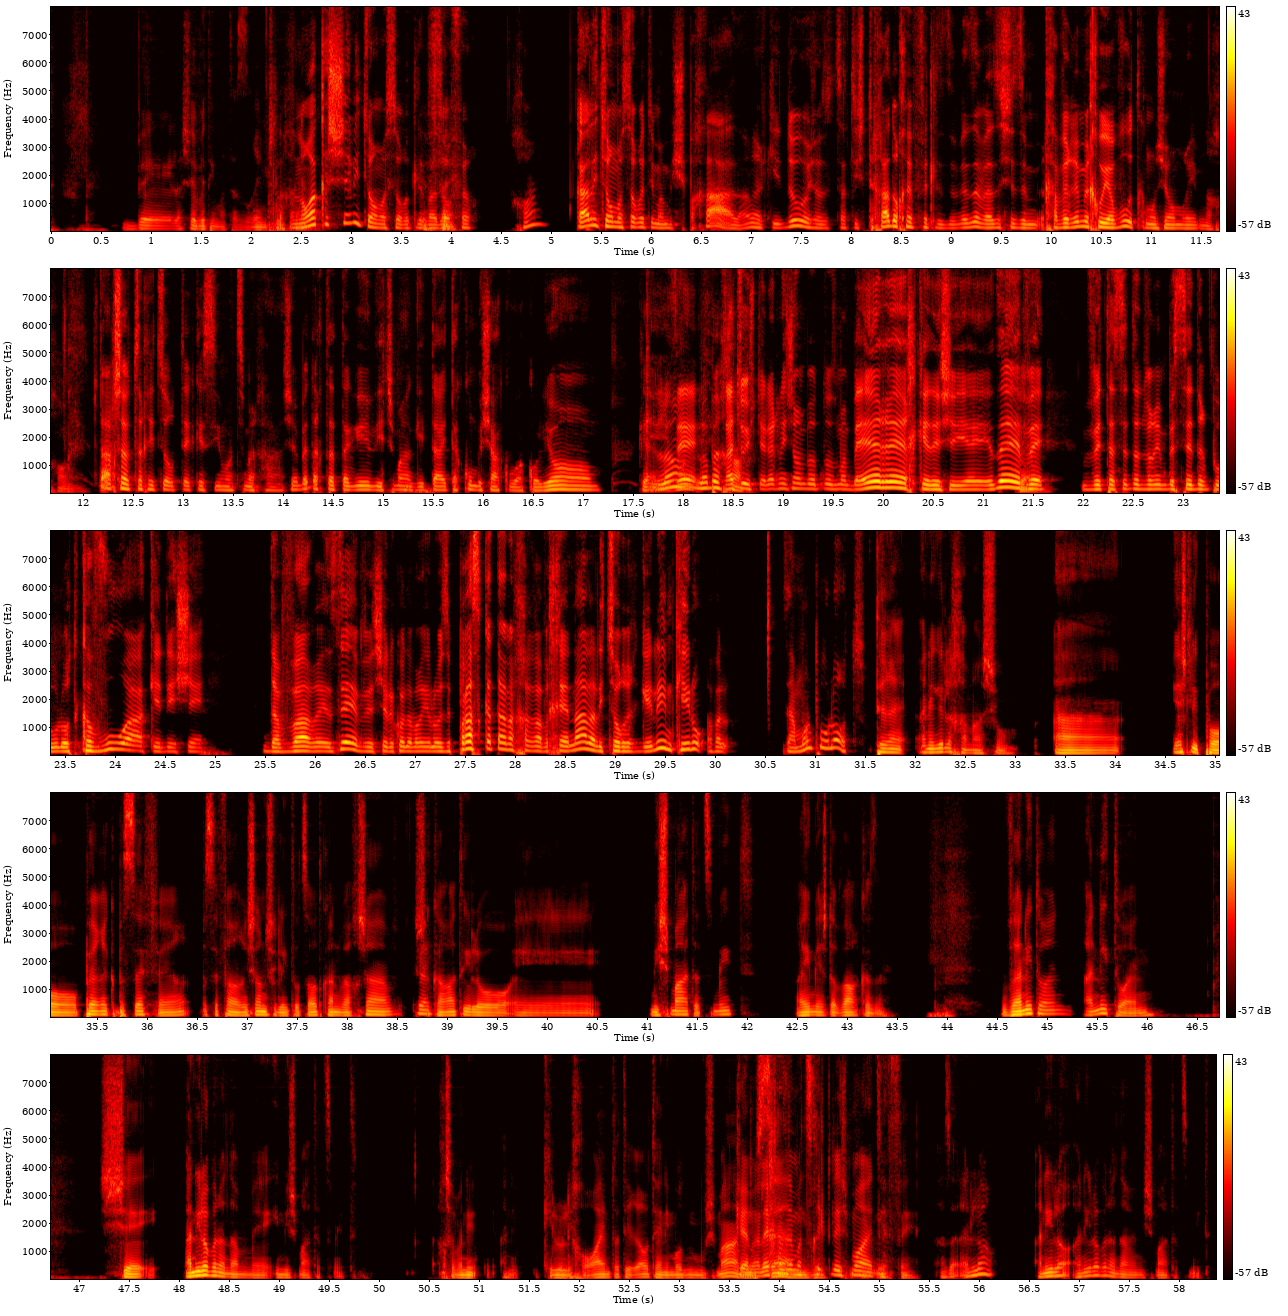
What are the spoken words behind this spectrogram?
בלשבת עם התזרים שלכם. נורא קשה ליצור מסורת לבד. עופר. נכון? קל ליצור מסורת עם המשפחה, אתה אומר קידוש, אז קצת אשתך דוחפת לזה וזה, ואז יש איזה חברים מחויבות, כמו שאומרים. נכון. שאתה עכשיו צריך ליצור טקס עם עצמך, שבטח אתה תגיד לי, תשמע, גיטאי, תקום בשעה קבועה כל יום. כן, לא, זה- לא בהכרח. רצוי שתלך לישון באותו זמן בערך, כדי שיהיה זה, כן. ו- ותעשה את הדברים בסדר פעולות קבוע, כדי שדבר אה, זה, ושלכל דבר יהיה לו איזה פרס קטן אחריו וכן הלאה, ליצור הרגלים, כאילו, אבל זה המון פעולות. תראה, אני אגיד לך משהו. Uh, יש לי פה פרק בספר, בספר הראשון שלי, תוצאות כאן ועכשיו, כן. שקראתי לו אה, משמעת עצמית, האם יש דבר כזה? ואני טוען, אני טוען, שאני לא בן אדם אה, עם משמעת עצמית. עכשיו, אני, אני, כאילו, לכאורה, אם אתה תראה אותי, אני מאוד ממושמע, כן, אני עושה... עליך זה אני מצחיק לשמוע את זה. יפה. אז אני לא, אני לא, אני לא בן אדם עם משמעת עצמית.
